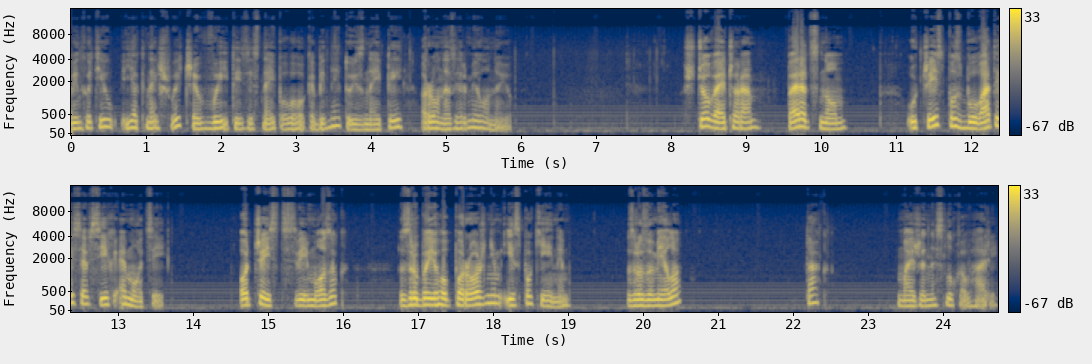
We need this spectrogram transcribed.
Він хотів якнайшвидше вийти зі снейпового кабінету і знайти Рона з Герміоною. Щовечора, перед сном, учись позбуватися всіх емоцій. Очисть свій мозок, зроби його порожнім і спокійним. Зрозуміло? Так, майже не слухав Гаррі.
